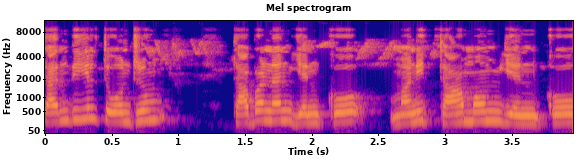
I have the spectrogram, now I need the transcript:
சந்தியில் தோன்றும் தபனன் என்கோ மணித்தாமம் என்கோ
